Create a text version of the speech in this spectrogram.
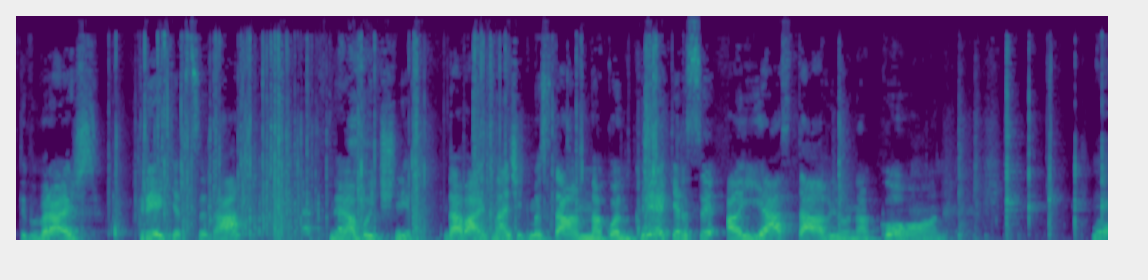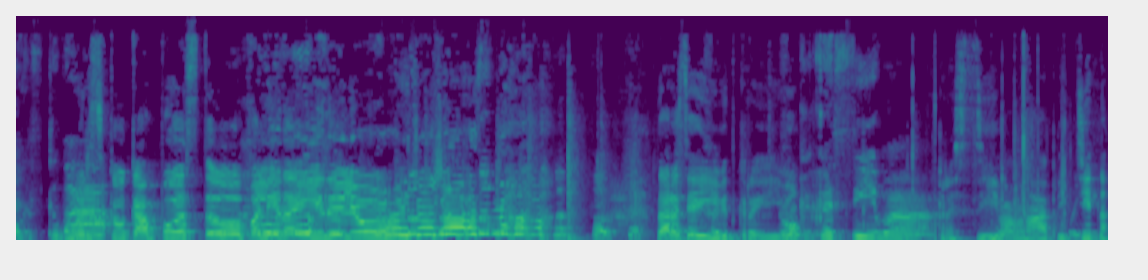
Ти вибираєш крекерси, да? Необичні. Давай, значить, ми ставимо на кон крекерси, а я ставлю на кон Москва. морську капусту. Поліна її не любить. Ужасно. Зараз я її відкрию. Как красиво. Красива, вона апетитна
